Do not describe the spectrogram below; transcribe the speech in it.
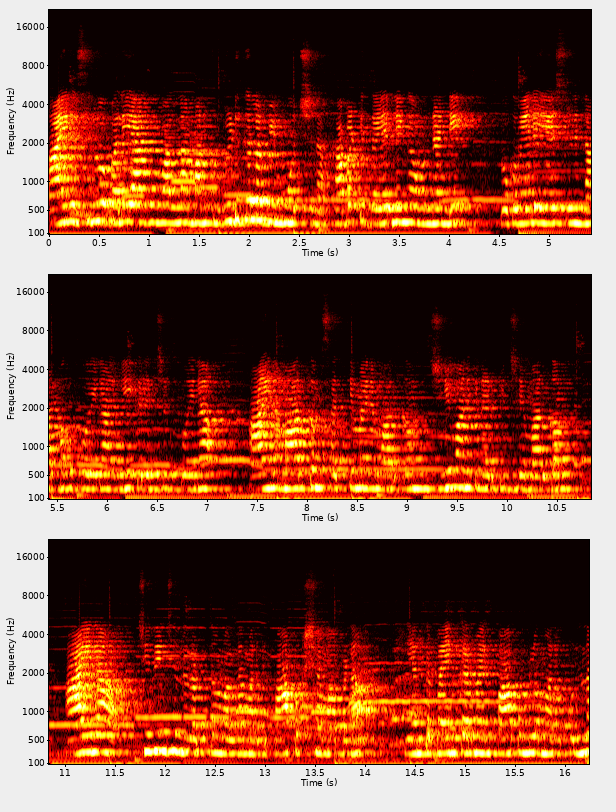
ఆయన శిలువ బలియాగం వలన మనకు విడుదల విమోచన కాబట్టి ధైర్యంగా ఉండండి. ఒకవేళ యేసుని నమ్మకపోయినా అంగీకరించకపోయినా ఆయన మార్గం సత్యమైన మార్గం జీవానికి నడిపించే మార్గం ఆయన చిందించిన రక్తం వల్ల మనకి పాప క్షమాపణ ఎంత భయంకరమైన పాపంలో మనకున్న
